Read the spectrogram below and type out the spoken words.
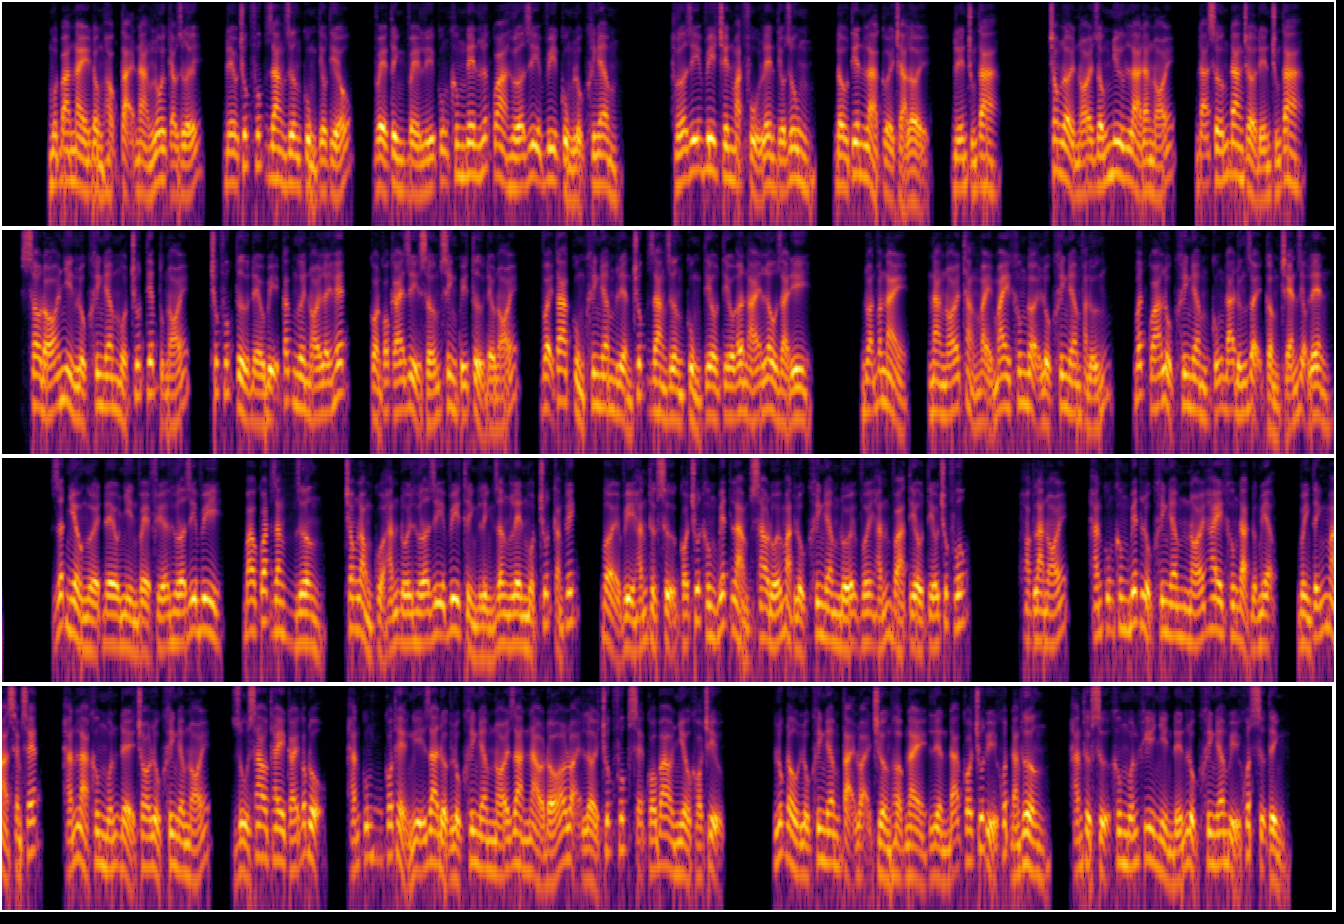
Một ban này đồng học tại nàng lôi kéo dưới, đều chúc phúc giang dương cùng tiêu tiếu, về tình về lý cũng không nên lướt qua hứa dĩ vi cùng lục khinh âm hứa dĩ vi trên mặt phủ lên tiêu dung, đầu tiên là cười trả lời, đến chúng ta. Trong lời nói giống như là đang nói, đã sớm đang chờ đến chúng ta. Sau đó nhìn lục khinh âm một chút tiếp tục nói, chúc phúc từ đều bị các ngươi nói lấy hết, còn có cái gì sớm sinh quý tử đều nói, vậy ta cùng khinh âm liền chúc giang dương cùng tiêu tiêu ân ái lâu dài đi. Đoạn văn này, nàng nói thẳng mảy may không đợi lục khinh âm phản ứng, bất quá lục khinh âm cũng đã đứng dậy cầm chén rượu lên. Rất nhiều người đều nhìn về phía hứa dĩ vi, bao quát giang dương, trong lòng của hắn đối hứa dĩ vi thỉnh lình dâng lên một chút cảm kích, bởi vì hắn thực sự có chút không biết làm sao đối mặt lục khinh âm đối với hắn và tiêu tiêu chúc phúc hoặc là nói, hắn cũng không biết lục khinh âm nói hay không đạt được miệng, bình tĩnh mà xem xét, hắn là không muốn để cho lục khinh âm nói, dù sao thay cái góc độ, hắn cũng có thể nghĩ ra được lục khinh âm nói ra nào đó loại lời chúc phúc sẽ có bao nhiêu khó chịu. Lúc đầu lục khinh âm tại loại trường hợp này liền đã có chút ủy khuất đáng thương, hắn thực sự không muốn khi nhìn đến lục khinh Âm bị khuất sự tình.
